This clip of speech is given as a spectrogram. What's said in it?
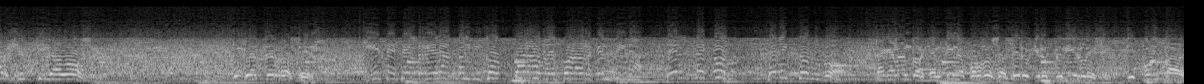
Argentina 2, Inglaterra 0. Y este es el relato incomparable por Argentina, del mejor de Víctor Hugo. Está ganando Argentina por 2 a 0. Quiero pedirles disculpas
